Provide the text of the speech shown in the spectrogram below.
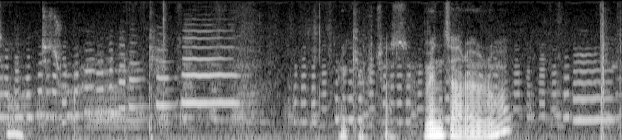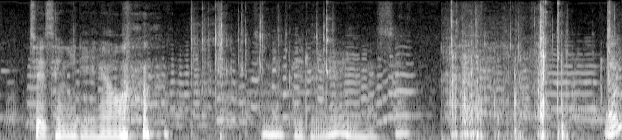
됐어 이렇게 붙였어요 왠지 알아요 여러분? 제 생일이에요. 생일배를 이용해서. 어이?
